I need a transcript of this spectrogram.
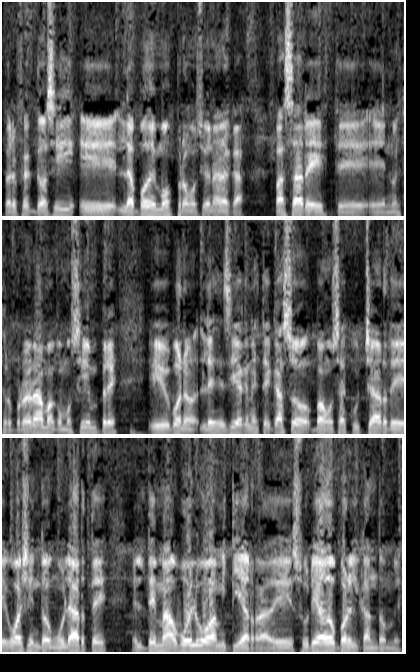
Perfecto, así eh, la podemos promocionar acá, pasar este en nuestro programa como siempre. Eh, bueno, les decía que en este caso vamos a escuchar de Washington Gularte el tema Vuelvo a mi tierra, de Suriado por el Candombe.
